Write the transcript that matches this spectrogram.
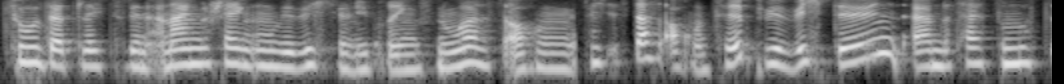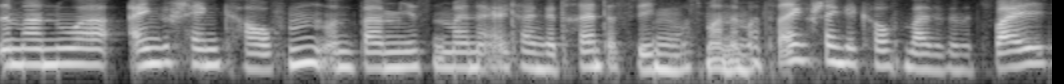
Zusätzlich zu den anderen Geschenken, wir wichteln übrigens nur, das ist auch ein, vielleicht ist das auch ein Tipp, wir wichteln. Ähm, das heißt, du musst immer nur ein Geschenk kaufen und bei mir sind meine Eltern getrennt, deswegen muss man immer zwei Geschenke kaufen, weil wir mit zwei,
